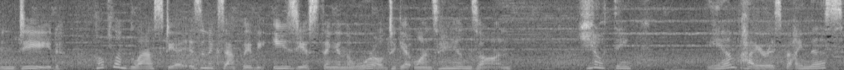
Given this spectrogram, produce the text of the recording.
Indeed. Hoplon Blastia isn't exactly the easiest thing in the world to get one's hands on. You don't think the Empire is behind this?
